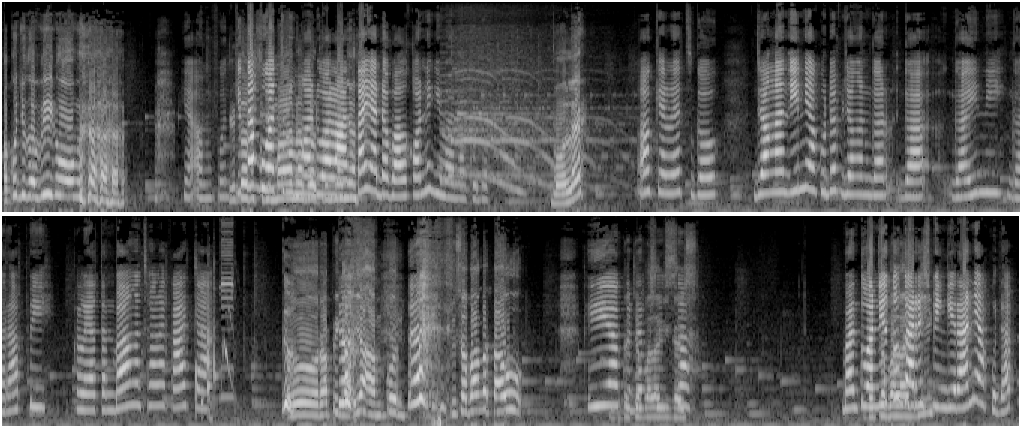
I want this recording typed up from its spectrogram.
Aku juga bingung Ya ampun. Kita Kita, buat rumah buat dua rumahnya? lantai ada balkonnya gimana aku dap? Boleh? Oke, let's go. Jangan ini aku dap, jangan gar ga ga ini, gak rapi. Kelihatan banget soalnya kaca. Tuh, rapi gak? Ya ampun Susah banget tahu Iya, aku dap coba lagi susah. guys Bantuannya tuh garis lagi. pinggirannya aku dap.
